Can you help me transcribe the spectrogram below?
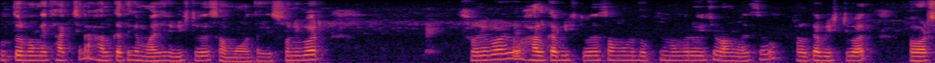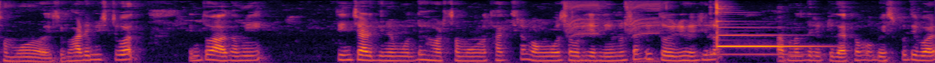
উত্তরবঙ্গে থাকছে না, হালকা থেকে মাঝারি বৃষ্টিপাতের সম্ভাবনা থাকে। শনিবার, শনিবারও হালকা বৃষ্টিপাতের সম্ভাবনা দক্ষিণবঙ্গে রয়েছে, বাংলাদেশেও হালকা বৃষ্টিপাত হওয়ার সম্ভাবনা রয়েছে। ভারী বৃষ্টিপাত কিন্তু আগামী তিন চার দিনের মধ্যে হওয়ার সম্ভাবনা থাকছে না। বঙ্গোপসাগরে যে নিম্নচাপটি তৈরি হয়েছিল, আপনাদের একটু দেখাবো। বৃহস্পতিবার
